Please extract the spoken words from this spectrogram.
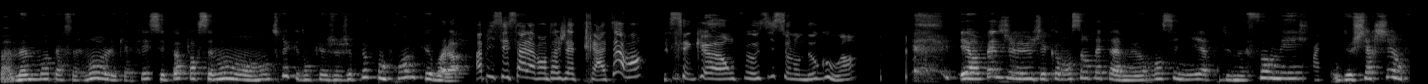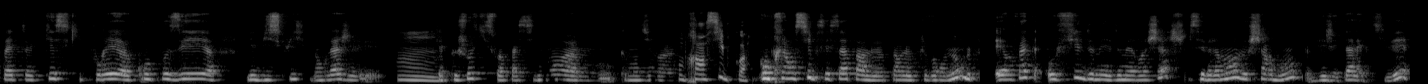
Bah, même moi, personnellement, le café, c'est pas forcément mon, mon truc. Donc, euh, je, je peux comprendre que voilà. Ah, puis c'est ça l'avantage d'être créateur, hein c'est qu'on fait aussi selon nos goûts. Hein Et en fait, j'ai commencé en fait à me renseigner, à- de me former, de chercher en fait qu'est-ce qui pourrait euh, composer euh, les biscuits. Donc là, j'ai Mmh. quelque chose qui soit facilement, euh, comment dire, Compréhensible, quoi. compréhensible, c'est ça, par le, par le plus grand nombre. Et en fait, au fil de mes, de mes recherches, c'est vraiment le charbon végétal activé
